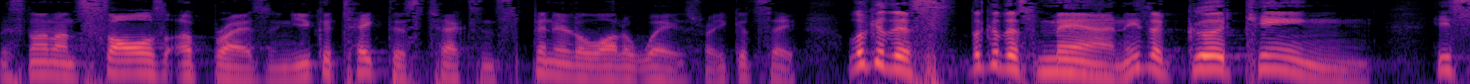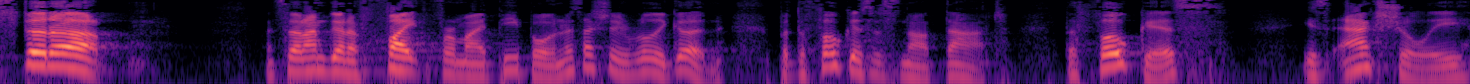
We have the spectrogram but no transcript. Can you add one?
is not on Saul's uprising. You could take this text and spin it a lot of ways, right? You could say, look at this, look at this man. He's a good king. He stood up and said, I'm going to fight for my people. And it's actually really good. But the focus is not that. The focus is actually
